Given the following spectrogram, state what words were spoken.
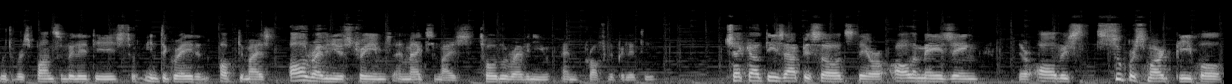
with responsibilities to integrate and optimize all revenue streams and maximize total revenue and profitability. Check out these episodes. They are all amazing. They're always super smart people,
